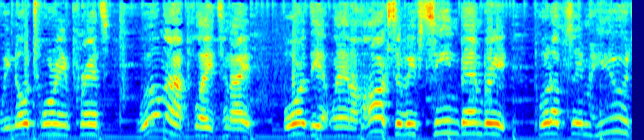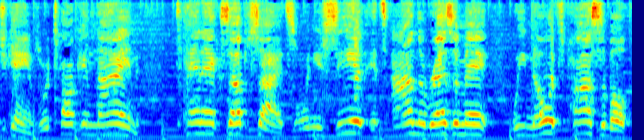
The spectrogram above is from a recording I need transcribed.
We know Taurean Prince will not play tonight for the Atlanta Hawks, and we've seen Bembry put up some huge games. We're talking nine, 10x upside. So when you see it, it's on the resume. We know it's possible.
